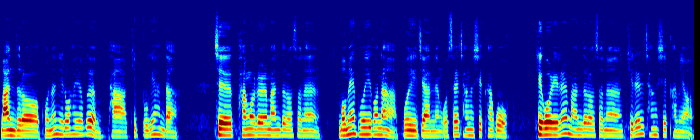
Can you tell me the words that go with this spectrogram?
만들어 보는 이로 하여금 다 기쁘게 한다. 즉, 방울을 만들어서는 몸에 보이거나 보이지 않는 곳을 장식하고 귀고리를 만들어서는 귀를 장식하며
